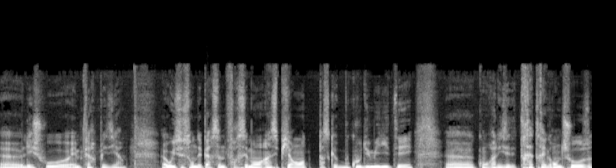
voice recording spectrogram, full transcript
euh, les chevaux et me faire plaisir. Euh, oui, ce sont des personnes forcément inspirantes parce que beaucoup d'humilité, euh, qui ont réalisé des très très grandes choses.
